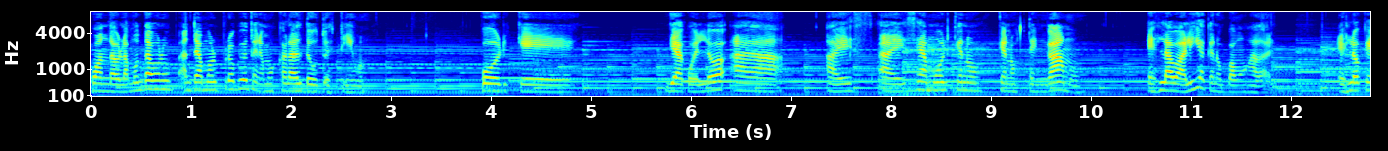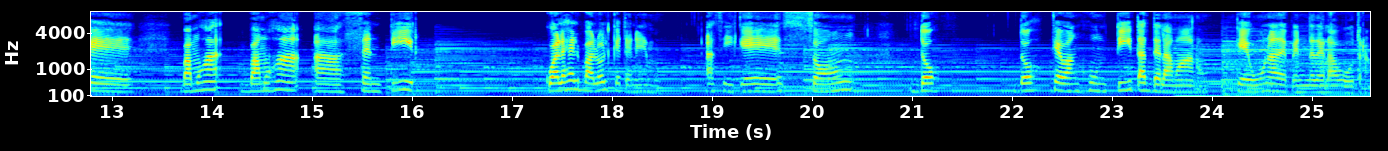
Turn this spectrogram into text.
cuando hablamos de amor, propio tenemos que hablar de autoestima, porque de acuerdo a, a, ese amor que nos, que nos tengamos, es la valía que nos vamos a dar, es lo que vamos a, vamos a, a sentir cuál es el valor que tenemos. Así que son dos, dos que van juntitas de la mano, que una depende de la otra.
